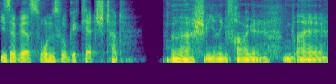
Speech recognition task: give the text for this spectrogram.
dieser Person so gecatcht hat. Äh, schwierige Frage, weil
